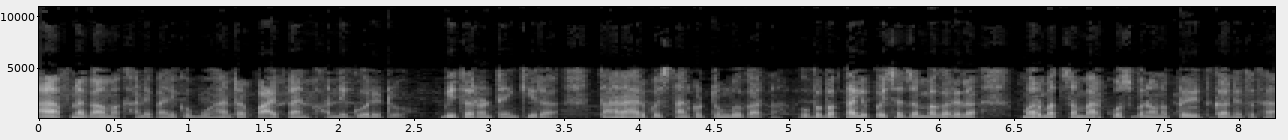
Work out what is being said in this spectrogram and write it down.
आफ्ना गाउँमा खानेपानीको मुहान र पाइपलाइन खन्ने गोरेटो वितरण ट्याङ्की र धाराहरूको स्थानको टुङ्गो गर्न उपभोक्ताले पैसा जम्मा गरेर मर्मत सम्भार कोष बनाउन प्रेरित गर्ने तथा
